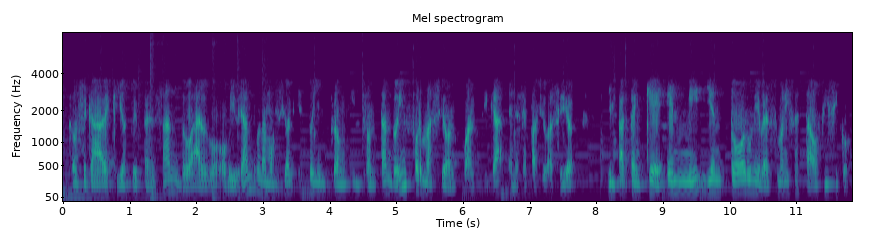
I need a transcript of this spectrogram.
Entonces, cada vez que yo estoy pensando algo o vibrando una emoción, estoy improntando información cuántica en ese espacio vacío. ¿Impacta en qué? En mí y en todo el universo manifestado físico.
